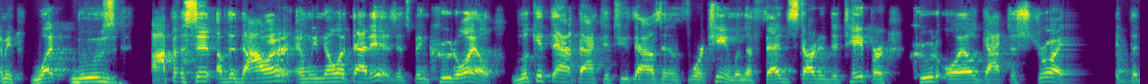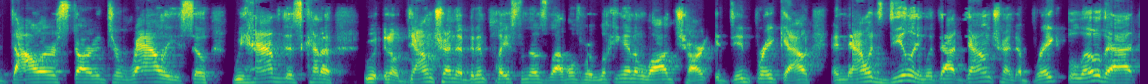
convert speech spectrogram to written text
I mean, what moves opposite of the dollar and we know what that is it's been crude oil look at that back to 2014 when the fed started to taper crude oil got destroyed the dollar started to rally. So we have this kind of you know downtrend that been in place from those levels. We're looking at a log chart. It did break out, and now it's dealing with that downtrend. A break below that,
